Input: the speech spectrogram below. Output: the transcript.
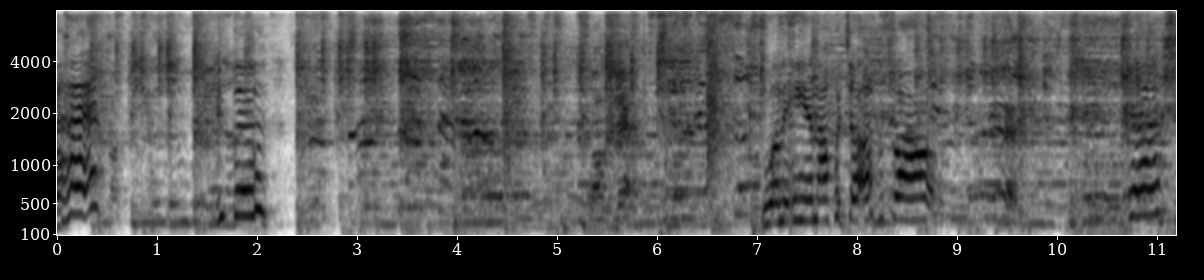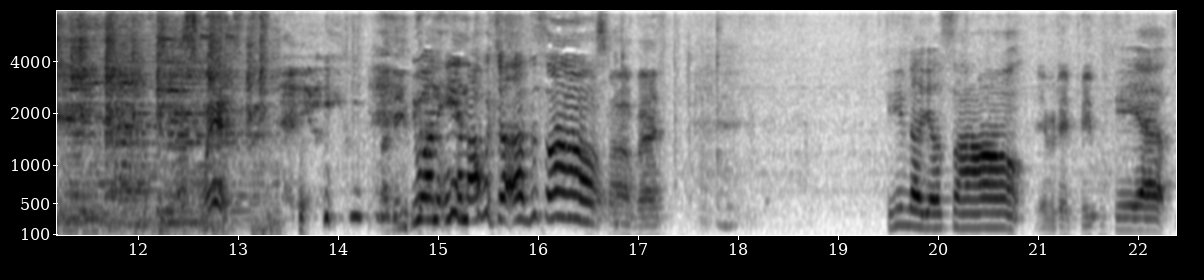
You through? You want to end off with your other song? Yeah. Yeah. I swear. you want to end off with your other song? What song, man. You know your song. Everyday people. Yep.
